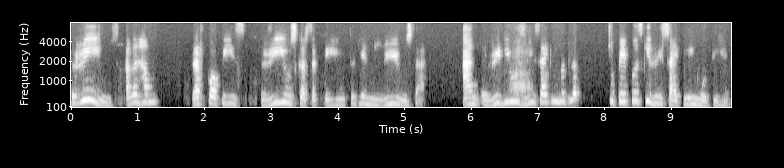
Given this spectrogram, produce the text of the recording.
रीयूज अगर हम रफ कॉपीज रीयूज कर सकते हैं तो ये reuse that and reduce recycle मतलब जो पेपर्स की रिसाइकलिंग होती है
